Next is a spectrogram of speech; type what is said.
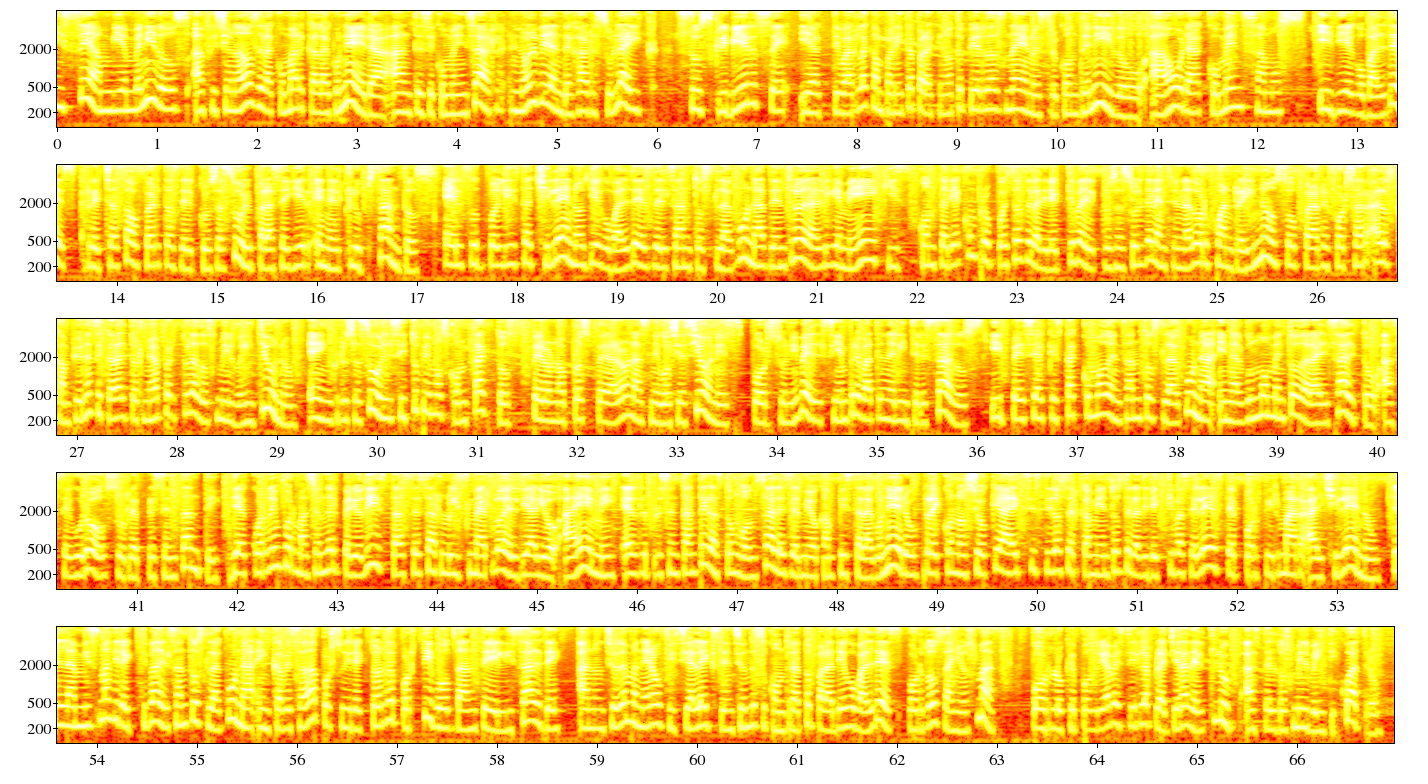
y sean bienvenidos aficionados de la comarca lagunera. Antes de comenzar, no olviden dejar su like, suscribirse y activar la campanita para que no te pierdas nada de nuestro contenido. Ahora comenzamos. Y Diego Valdés rechaza ofertas del Cruz Azul para seguir en el Club Santos. El futbolista chileno Diego Valdés del Santos Laguna dentro de la Liga MX contaría con propuestas de la directiva del Cruz Azul del entrenador Juan Reynoso para reforzar a los campeones de cara al torneo Apertura 2021. En Cruz Azul sí tuvimos contactos, pero no prosperaron las negociaciones. Por su nivel siempre va a tener interesados y pese a que está cómodo en Santos Laguna, en algún momento dará el salto, aseguró su representante. De acuerdo a información del periodista César Luis Merlo del diario AM, el representante Gastón González del mediocampista lagunero reconoció que ha existido acercamientos de la directiva celeste por firmar al chileno. La misma directiva del Santos Laguna, encabezada por su director deportivo Dante Elizalde, anunció de manera oficial la extensión de su contrato para Diego Valdés por dos años más, por lo que podría vestir la playera del club hasta el 2024.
